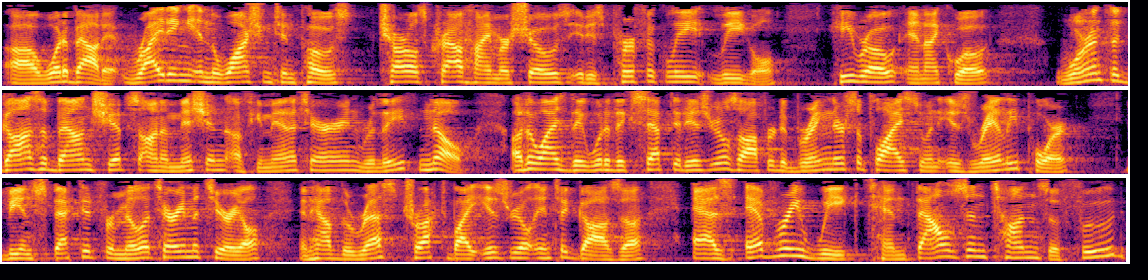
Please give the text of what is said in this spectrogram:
uh, what about it? Writing in the Washington Post, Charles Krauthammer shows it is perfectly legal. He wrote, and I quote, Weren't the Gaza bound ships on a mission of humanitarian relief? No. Otherwise, they would have accepted Israel's offer to bring their supplies to an Israeli port be inspected for military material, and have the rest trucked by Israel into Gaza, as every week 10,000 tons of food,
